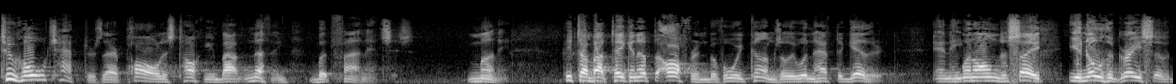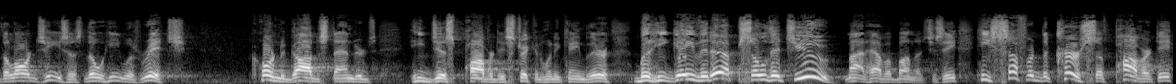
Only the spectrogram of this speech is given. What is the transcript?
Two whole chapters there, Paul is talking about nothing but finances, money. He talked about taking up the offering before he comes so they wouldn't have to gather it. And he went on to say, You know the grace of the Lord Jesus, though he was rich. According to God's standards, he just poverty stricken when he came to the earth. But he gave it up so that you might have abundance, you see. He suffered the curse of poverty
